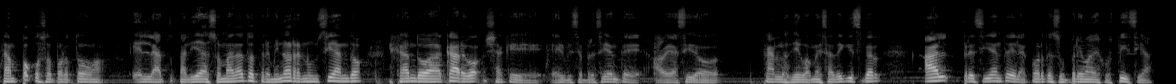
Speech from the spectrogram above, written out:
tampoco soportó en la totalidad de su mandato, terminó renunciando, dejando a cargo, ya que el vicepresidente había sido Carlos Diego Mesa de Gisbert, al presidente de la Corte Suprema de Justicia,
